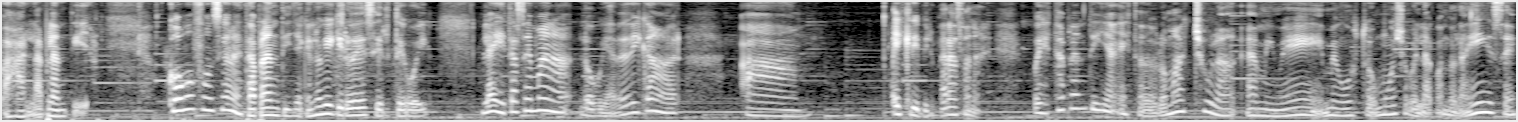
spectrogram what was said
bajar la plantilla. ¿Cómo funciona esta plantilla? ¿Qué es lo que quiero decirte hoy? La esta semana lo voy a dedicar a escribir para sanar. Pues esta plantilla está de lo más chula. A mí me, me gustó mucho, ¿verdad? Cuando la hice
